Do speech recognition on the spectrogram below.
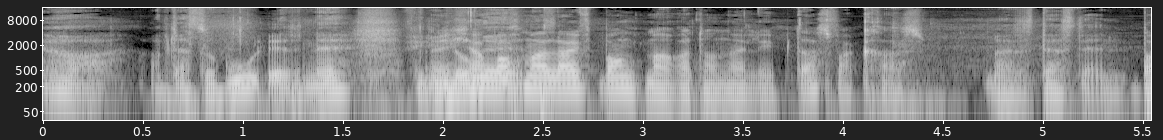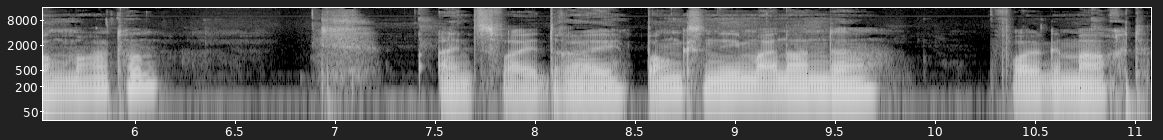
Ja, ob das so gut ist, ne? Ich habe auch mal live Bonk-Marathon erlebt. Das war krass. Was ist das denn? Bonk-Marathon? Eins, zwei, drei Bonks nebeneinander. Voll gemacht.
